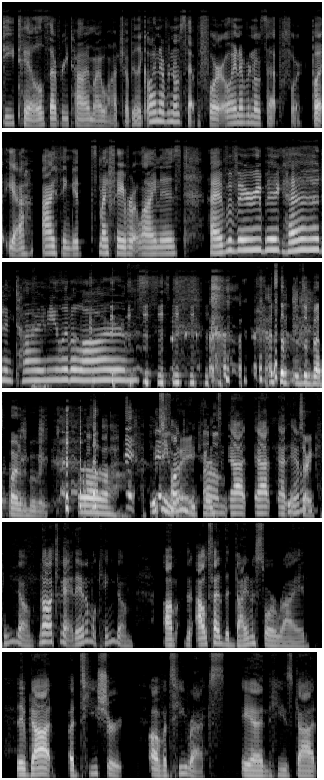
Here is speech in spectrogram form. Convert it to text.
details every time I watch. I'll be like, "Oh, I never noticed that before. Oh, I never noticed that before." But yeah, I think it's my favorite line is, "I have a very big head and tiny little arms." That's the, the best part of the movie. Uh, it's anyway, funny because um, at at at Animal sorry. Kingdom, no, it's okay. At Animal Kingdom, um, outside of the dinosaur ride, they've got a T-shirt of a T Rex, and he's got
